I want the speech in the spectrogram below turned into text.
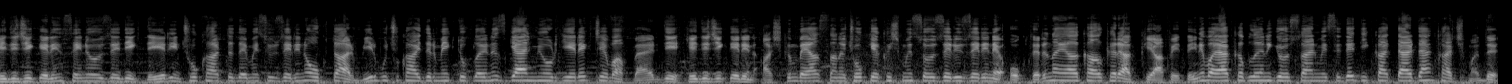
Kediciklerin seni özledik, değerin çok arttı demesi üzerine Oktar bir buçuk aydır mektuplarınız gelmiyor diyerek cevap verdi. Kediciklerin aşkın beyaz sana çok yakışmış sözleri üzerine Oktar'ın ayağa kalkarak kıyafetlerini ve ayakkabılarını göstermesi de dikkatlerden kaçmadı.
